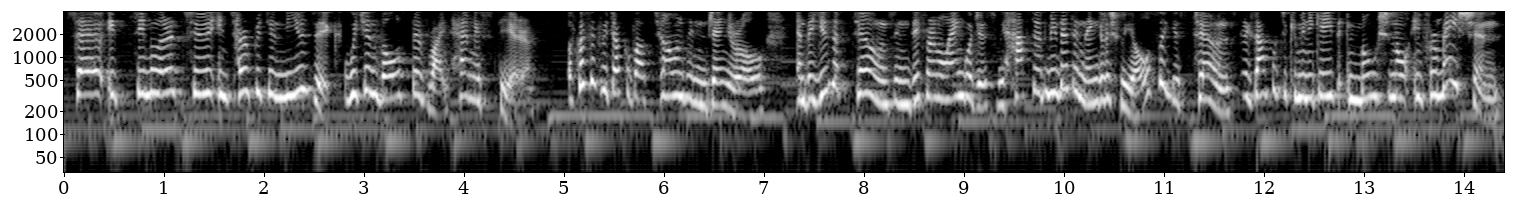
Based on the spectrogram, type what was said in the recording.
so it's similar to interpreting music, which involves the right hemisphere. Of course, if we talk about tones in general and the use of tones in different languages, we have to admit that in English we also use tones, for example, to communicate emotional information.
